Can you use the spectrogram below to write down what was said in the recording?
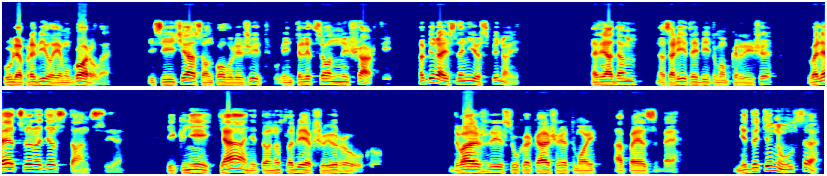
Пуля пробила ему горло, и сейчас он полулежит в вентиляционной шахте, опираясь на нее спиной. Рядом, на залитой битумом крыше, валяется радиостанция, и к ней тянет он ослабевшую руку. Дважды сухо кашляет мой АПСБ. Не дотянулся.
